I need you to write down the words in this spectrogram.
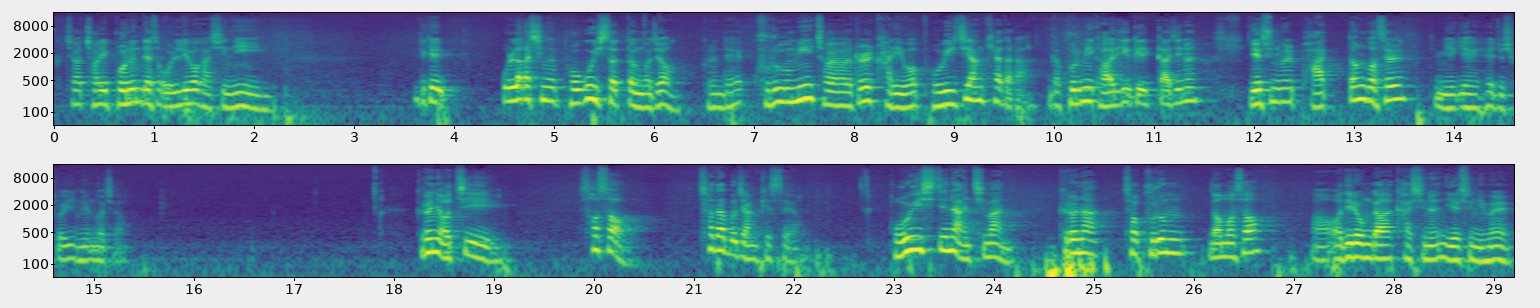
그렇죠? 저희 보는 데서 올리워 가시니 이렇게 올라가신 걸 보고 있었던 거죠. 그런데 구름이 저를 가리워 보이지 않게 하더라. 그러니까 구름이 가리기까지는 예수님을 봤던 것을 얘기해 주시고 있는 거죠. 그러니 어찌 서서 쳐다보지 않겠어요. 보이시지는 않지만 그러나 저 구름 넘어서 어디론가 가시는 예수님을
